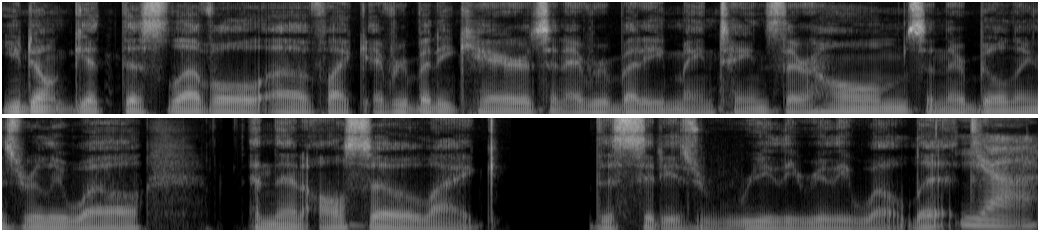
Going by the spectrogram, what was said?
you don't get this level of like everybody cares and everybody maintains their homes and their buildings really well and then also like the city is really really well lit. Yeah.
